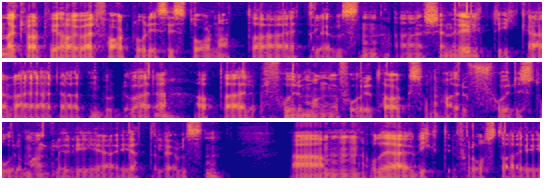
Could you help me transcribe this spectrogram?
det er klart vi har jo erfart over de siste årene at uh, etterlevelsen uh, generelt ikke er der uh, den burde være. At det er for mange foretak som har for store mangler i, i etterlevelsen. Um, og det er jo viktig for oss da i,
